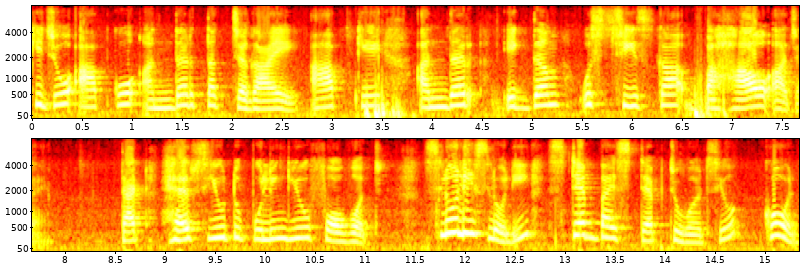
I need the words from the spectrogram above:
कि जो आपको अंदर तक जगाए, आपके अंदर एकदम उस चीज़ का बहाव आ जाए। That helps you to pulling you forward slowly, slowly, step by step towards your goal.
